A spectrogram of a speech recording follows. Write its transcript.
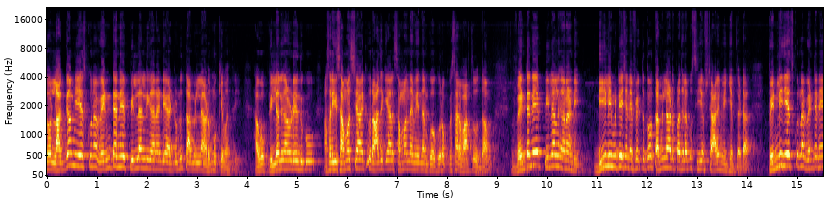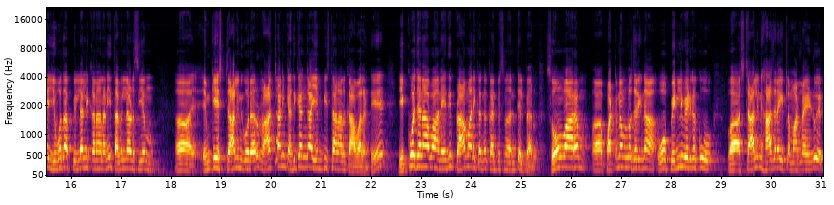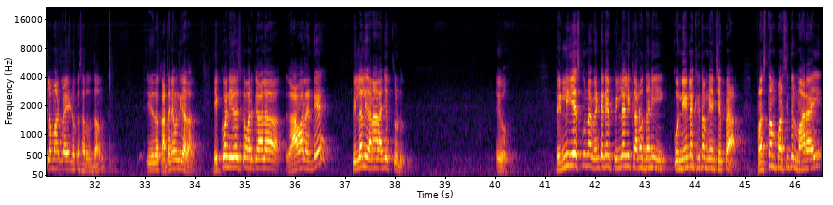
So లగ్గం చేసుకున్న వెంటనే పిల్లల్ని కానండి అంటుండు తమిళనాడు ముఖ్యమంత్రి. అగో పిల్లలు కానుడు ఎందుకు? అసలు ఈ సమస్యకు రాజకీయాలకు సంబంధం ఏందనుకోకూరు ఒక్కసారి వార్త చూద్దాం. వెంటనే పిల్లల్ని కానండి డీలిమిటేషన్ ఎఫెక్ట్తో తమిళనాడు ప్రజలకు సీఎం స్టాలిన్ విజ్ఞప్తట పెళ్ళి చేసుకున్న వెంటనే యువత పిల్లల్ని కనాలని Tamil Nadu CM M K Stalin కోరారు రాష్ట్రానికి అధికంగా ఎంపీ స్థానాలు కావాలంటే ఎక్కువ జనాభా అనేది ప్రామాణికంగా కనిపిస్తున్నదని తెలిపారు. సోమవారం పట్టణంలో జరిగిన ఓ పెళ్ళి వేడుకకు స్టాలిన్ హాజరై ఇట్లా మాట్లాడిండు. ఎట్లా మాట్లాడిండు ఒకసారి చూద్దాం. ఇదేదో కథనే ఉంది కదా. ఎక్కువ నియోజకవర్గాల కావాలంటే పిల్లలు కనాలని చెప్తుండు. ఇగో పెళ్ళి చేసుకున్న వెంటనే పిల్లల్ని కనొద్దని కొన్నేళ్ళ క్రితం నేను చెప్పా. ప్రస్తుతం పరిస్థితులు మారాయి.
